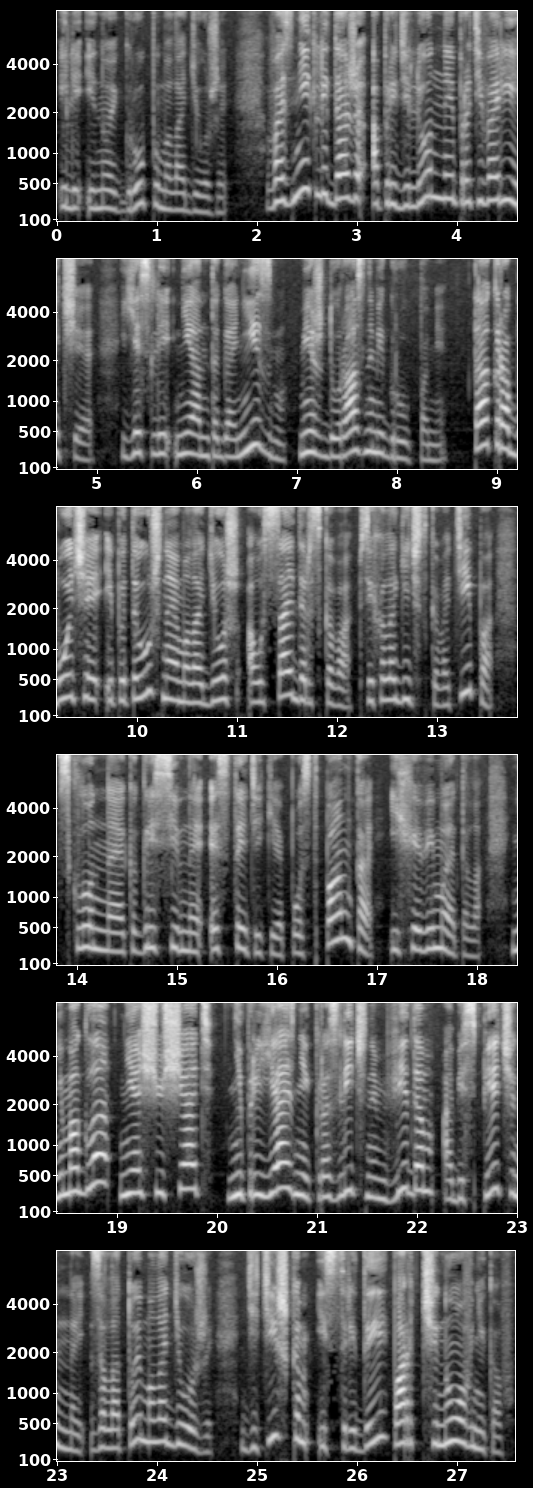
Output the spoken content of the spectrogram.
или иной группы молодежи. Возникли даже определенные противоречия, если не антагонизм между разными группами. Так рабочая и ПТУшная молодежь аутсайдерского психологического типа, склонная к агрессивной эстетике постпанка и хэви-металла, не могла не ощущать неприязни к различным видам обеспеченной золотой молодежи, детишкам из среды партчиновников,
